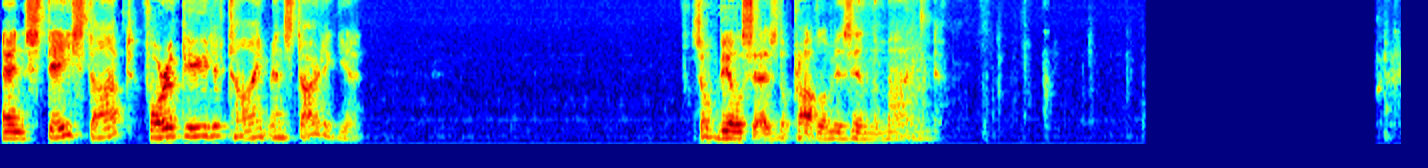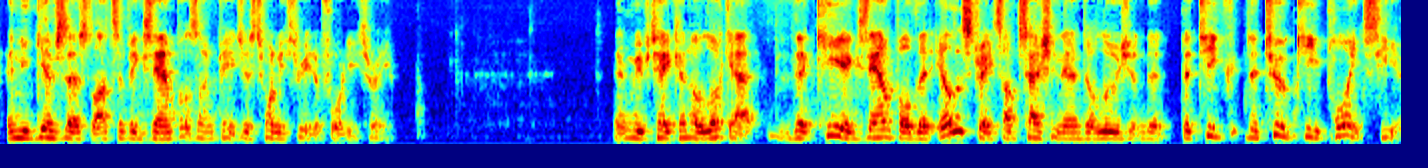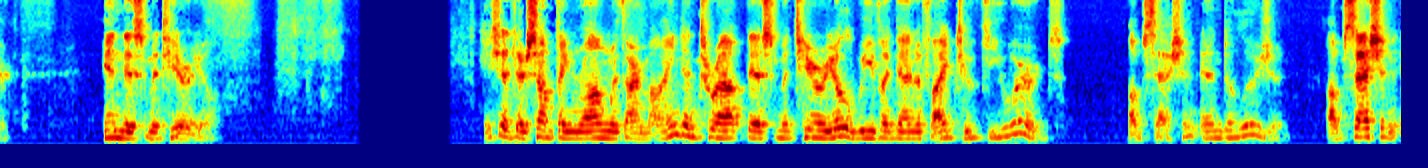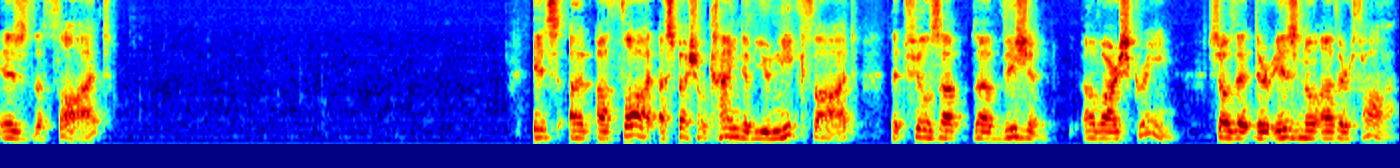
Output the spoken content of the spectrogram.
and stay stopped for a period of time and start again? So Bill says the problem is in the mind. And he gives us lots of examples on pages 23 to 43. And we've taken a look at the key example that illustrates obsession and delusion, the, the, t- the two key points here in this material. He said there's something wrong with our mind, and throughout this material, we've identified two key words obsession and delusion. Obsession is the thought, it's a, a, thought, a special kind of unique thought that fills up the vision of our screen so that there is no other thought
